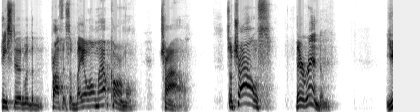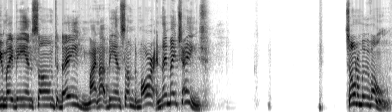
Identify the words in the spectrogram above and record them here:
He stood with the prophets of Baal on Mount Carmel. Trial. So, trials, they're random. You may be in some today, you might not be in some tomorrow, and they may change. So, I want to move on.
